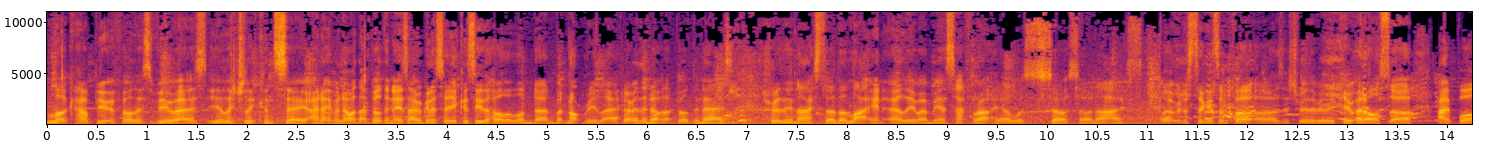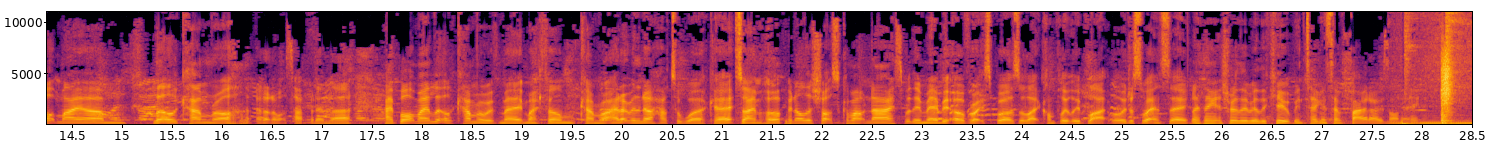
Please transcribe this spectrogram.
Look how beautiful this view is. You literally can see, I don't even know what that building is. I was going to say you can see the whole of London, but not really. I don't really know what that building is. It's really nice though. The lighting earlier when me and Saf were out here was so, so nice. Look, we're just taking some photos. It's really, really cute. And also, I bought my um, little camera. I don't know what's happening there. I bought my little camera with me, my film camera. I don't really know how to work it. So I'm hoping all the shots come out nice, but they may be overexposed or like completely black. But we'll just wait and see. But I think it's really, really cute. Been taking some photos on it.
